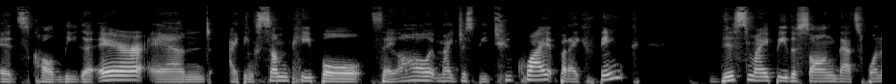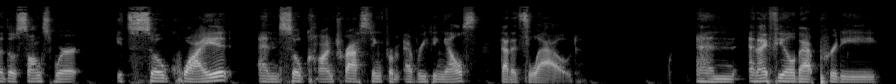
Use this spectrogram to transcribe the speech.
It's called Liga Air. And I think some people say, oh, it might just be too quiet. But I think this might be the song that's one of those songs where it's so quiet and so contrasting from everything else that it's loud. And and I feel that pretty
